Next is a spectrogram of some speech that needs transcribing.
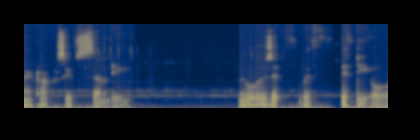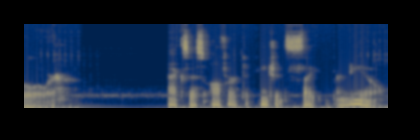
Meritocracy of 70. We'll lose it with 50 or lower. Access offer to ancient site. Berneo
